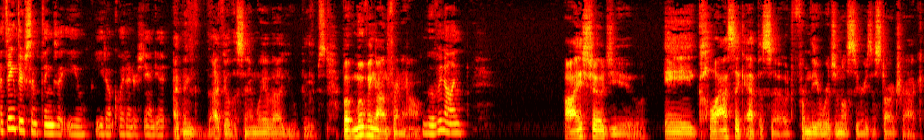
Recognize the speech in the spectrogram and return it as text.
I think there's some things that you, you don't quite understand yet. I think I feel the same way about you, babes. But moving on for now, Moving on. I showed you a classic episode from the original series of Star Trek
